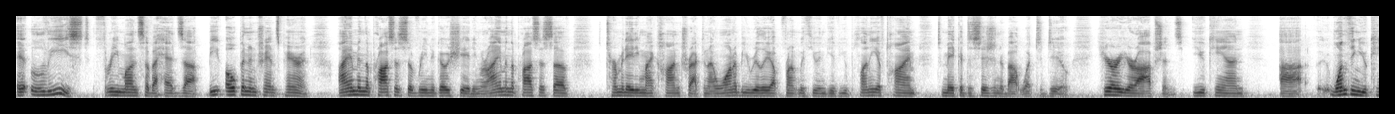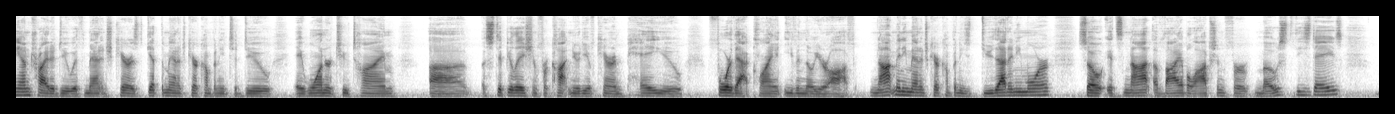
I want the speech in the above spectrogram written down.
at least three months of a heads up. Be open and transparent. I am in the process of renegotiating, or I am in the process of terminating my contract, and I want to be really upfront with you and give you plenty of time to make a decision about what to do. Here are your options. You can uh, one thing you can try to do with managed care is get the managed care company to do a one or two time uh, stipulation for continuity of care and pay you for that client even though you're off. Not many managed care companies do that anymore, so it's not a viable option for most these days.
